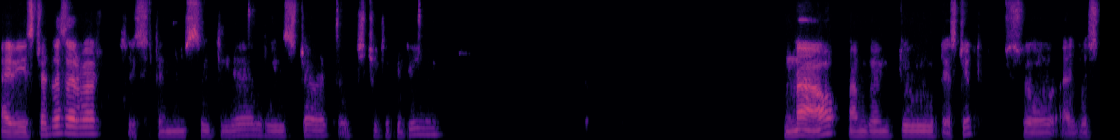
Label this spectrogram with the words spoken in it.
I restart the server, systemctl restart HTTPD. Now I'm going to test it. So I just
